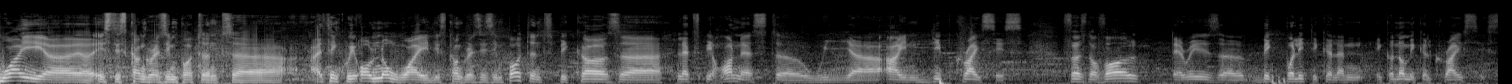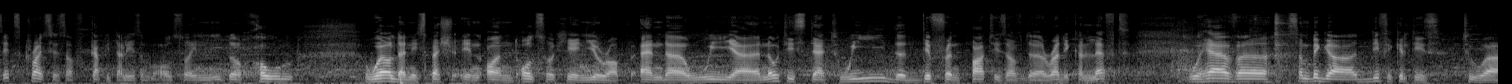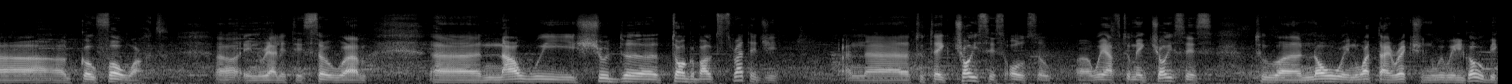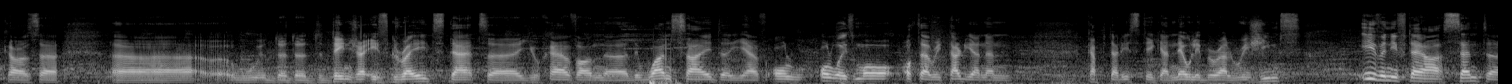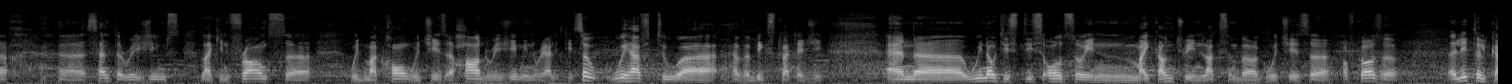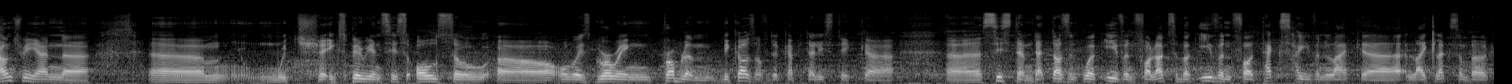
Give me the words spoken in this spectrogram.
Why uh, is this Congress important? Uh, I think we all know why this Congress is important because, uh, let's be honest, uh, we uh, are in deep crisis. First of all, there is a big political and economical crisis. It's crisis of capitalism also in the whole world and especially in, and also here in Europe. And uh, we uh, noticed that we, the different parties of the radical left, we have uh, some bigger difficulties to uh, go forward uh, in reality. So um, uh, now we should talk about strategy and to take choices also. we have to make choices to uh, know in what direction we will go because uh, uh, the, the, the, danger is great that you have on the one side you have all, always more authoritarian and capitalistic and neoliberal regimes even if they are center, uh, center regimes like in France uh, with Macron, which is a hard regime in reality. So we have to uh, have a big strategy. And uh, we noticed this also in my country, in Luxembourg, which is, uh, of course, a, a, little country and uh, um, which experiences also uh, always growing problem because of the capitalistic uh, uh, system that doesn't work even for Luxembourg, even for tax haven like, like Luxembourg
